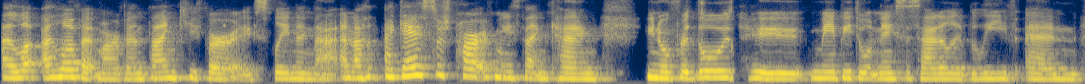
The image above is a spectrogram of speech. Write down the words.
I, lo- I love it, Marvin. Thank you for explaining that. And I, I, guess there's part of me thinking, you know, for those who maybe don't necessarily believe in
